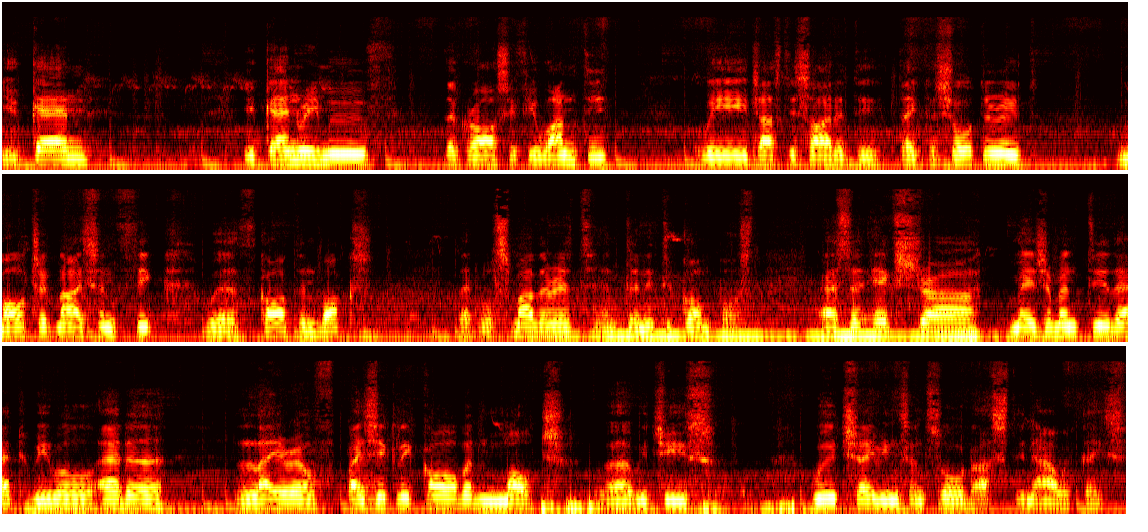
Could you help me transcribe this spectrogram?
you can you can remove the grass if you want to. We just decided to take a shorter route, mulch it nice and thick with carton box that will smother it and turn it to compost. As an extra measurement to that, we will add a layer of basically carbon mulch, uh, which is wood shavings and sawdust in our case,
